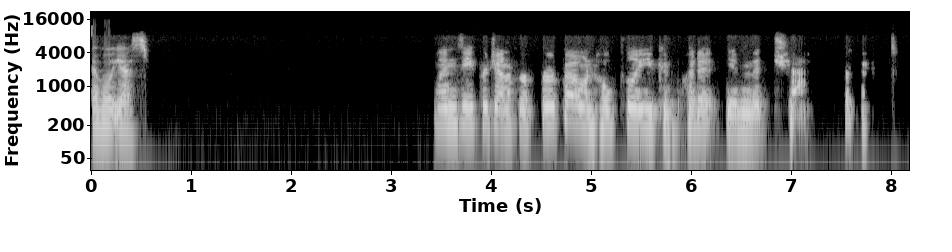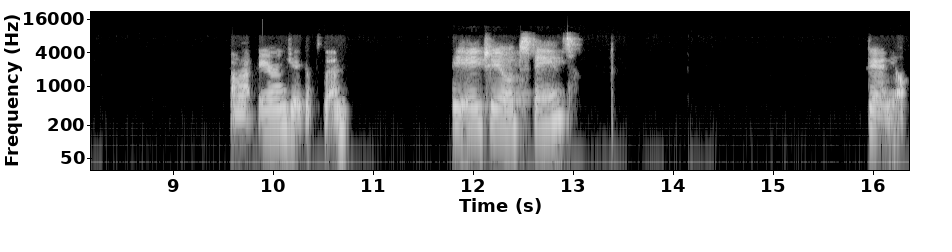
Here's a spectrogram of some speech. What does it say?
I vote yes. Lindsay for Jennifer Firpo, and hopefully you can put it in the chat. Perfect. Uh, Erin Jacobson. The AGO abstains. Daniel.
